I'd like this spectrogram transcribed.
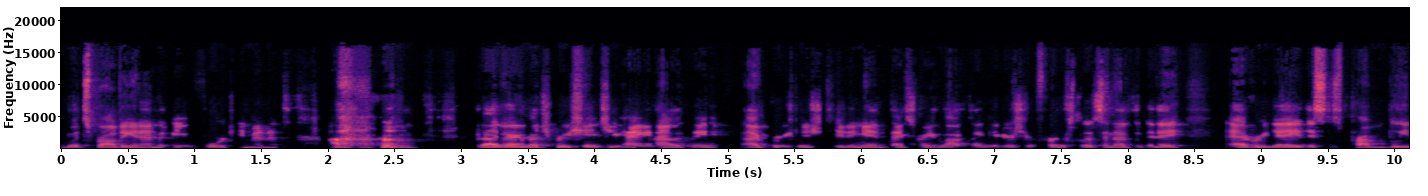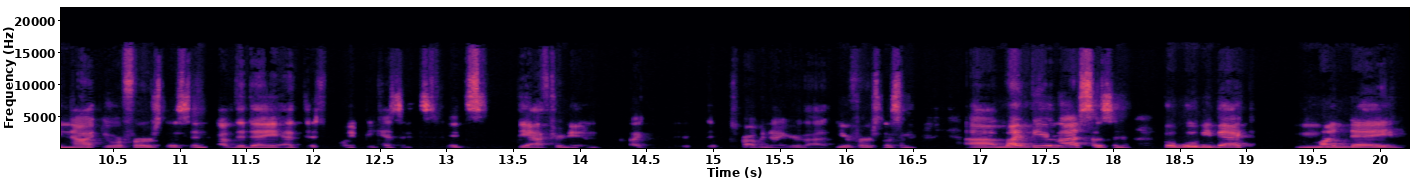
what's probably going to end up being 14 minutes. Um, but I very much appreciate you hanging out with me. I appreciate you tuning in. Thanks for making Locked On Gators your first listen of the day. Every day, this is probably not your first listen of the day at this point because it's it's the afternoon. It's probably not your last, your first listen. Uh, might be your last listen, but we'll be back Monday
